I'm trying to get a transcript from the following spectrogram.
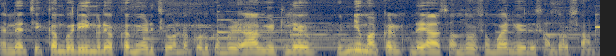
നല്ല ചിക്കൻ പൊരിയും കൂടി ഒക്കെ മേടിച്ച് കൊണ്ട് കൊടുക്കുമ്പോൾ ആ വീട്ടിലെ കുഞ്ഞു മക്കളുടെ ആ സന്തോഷം വലിയൊരു സന്തോഷമാണ്.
